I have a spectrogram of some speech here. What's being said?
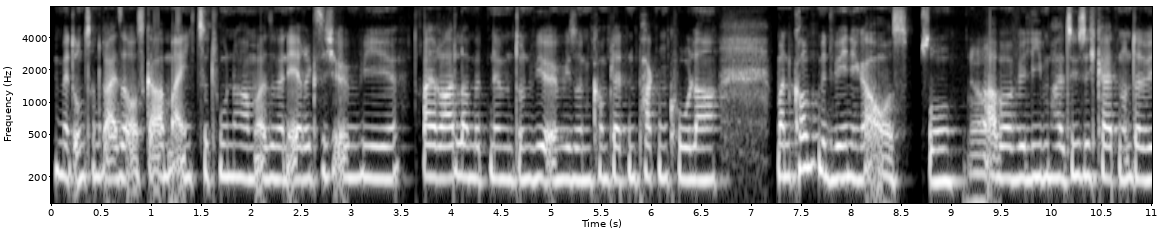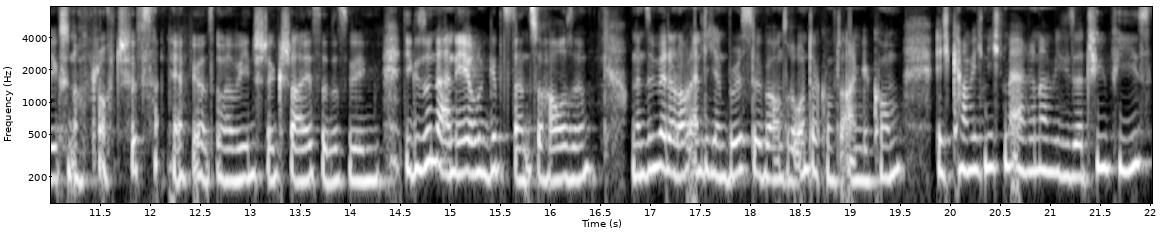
mit unseren Reiseausgaben eigentlich zu tun haben. Also wenn Erik sich irgendwie drei Radler mitnimmt und wir irgendwie so einen kompletten Packen Cola, man kommt mit weniger aus. So. Ja. Aber wir lieben halt Süßigkeiten unterwegs und auf Roadtrips ernähren wir uns immer wie ein Stück Scheiße. Deswegen, die gesunde Ernährung gibt es dann zu Hause. Und dann sind wir dann auch endlich in Bristol bei unserer Unterkunft angekommen. Ich kann mich nicht mehr erinnern, wie dieser Typ hieß,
